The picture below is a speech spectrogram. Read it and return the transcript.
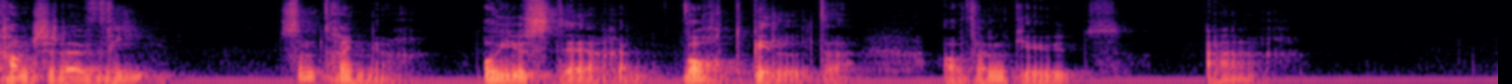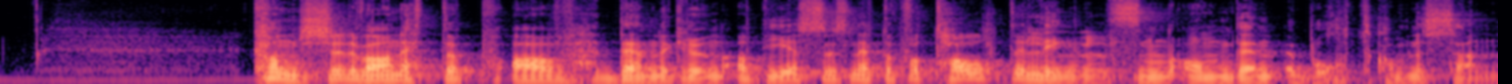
Kanskje det er vi som trenger å justere vårt bilde av hvem Gud er. Kanskje det var nettopp av denne grunn at Jesus nettopp fortalte lignelsen om den bortkomne sønn.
